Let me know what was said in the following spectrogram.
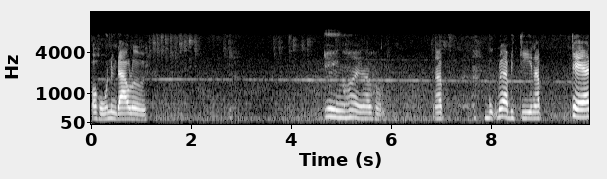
โอ้โหหนึ่งดาวเลย ยิงให้นะครับผม นะครับ บุกด้วย RPG นะครับ แจก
